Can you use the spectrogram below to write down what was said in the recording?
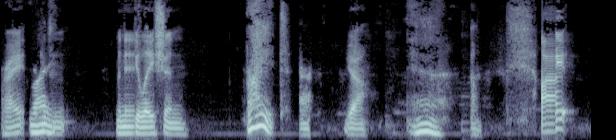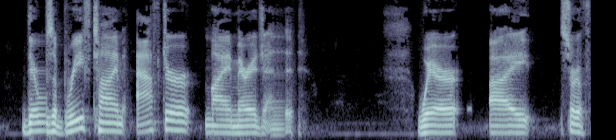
right? Right. And manipulation. right. Yeah. Yeah. I there was a brief time after my marriage ended where I sort of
